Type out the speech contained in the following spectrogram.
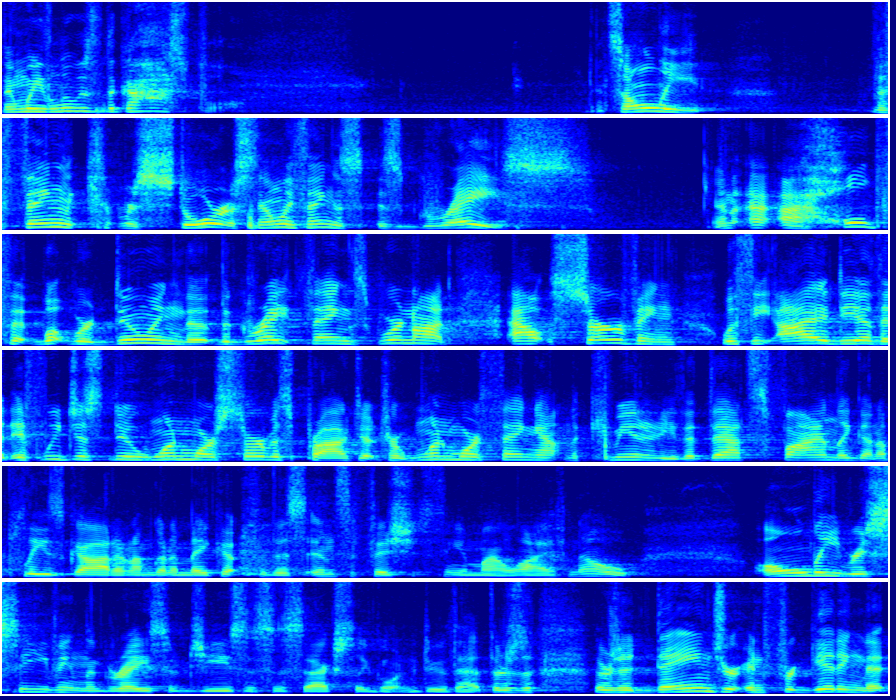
then we lose the gospel. It's only the thing that can restore us, the only thing is, is grace. And I, I, hope that what we're doing, the, the great things, we're not out serving with the idea that if we just do one more service project or one more thing out in the community, that that's finally going to please God and I'm going to make up for this insufficiency in my life. No, only receiving the grace of Jesus is actually going to do that. There's a, there's a danger in forgetting that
